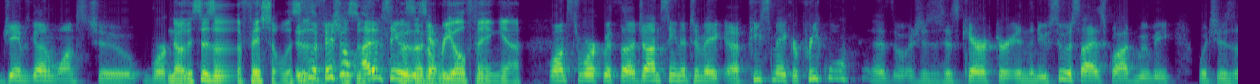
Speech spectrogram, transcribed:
James Gunn wants to work. No, this is official. This Is is official? this is- I didn't see it This was- is a real thing. Yeah. wants to work with uh, John Cena to make a Peacemaker prequel, uh, which is his character in the new Suicide Squad movie, which is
